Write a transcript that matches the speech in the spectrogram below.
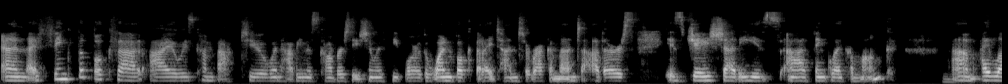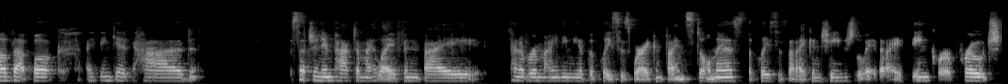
And I think the book that I always come back to when having this conversation with people, or the one book that I tend to recommend to others, is Jay Shetty's uh, Think Like a Monk. Hmm. Um, I love that book. I think it had such an impact on my life and by kind of reminding me of the places where I can find stillness, the places that I can change the way that I think or approach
